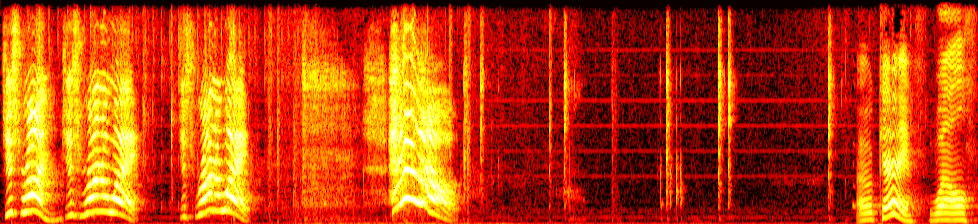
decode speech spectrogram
Just run! Just run away! Just run away! How? Okay, well,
